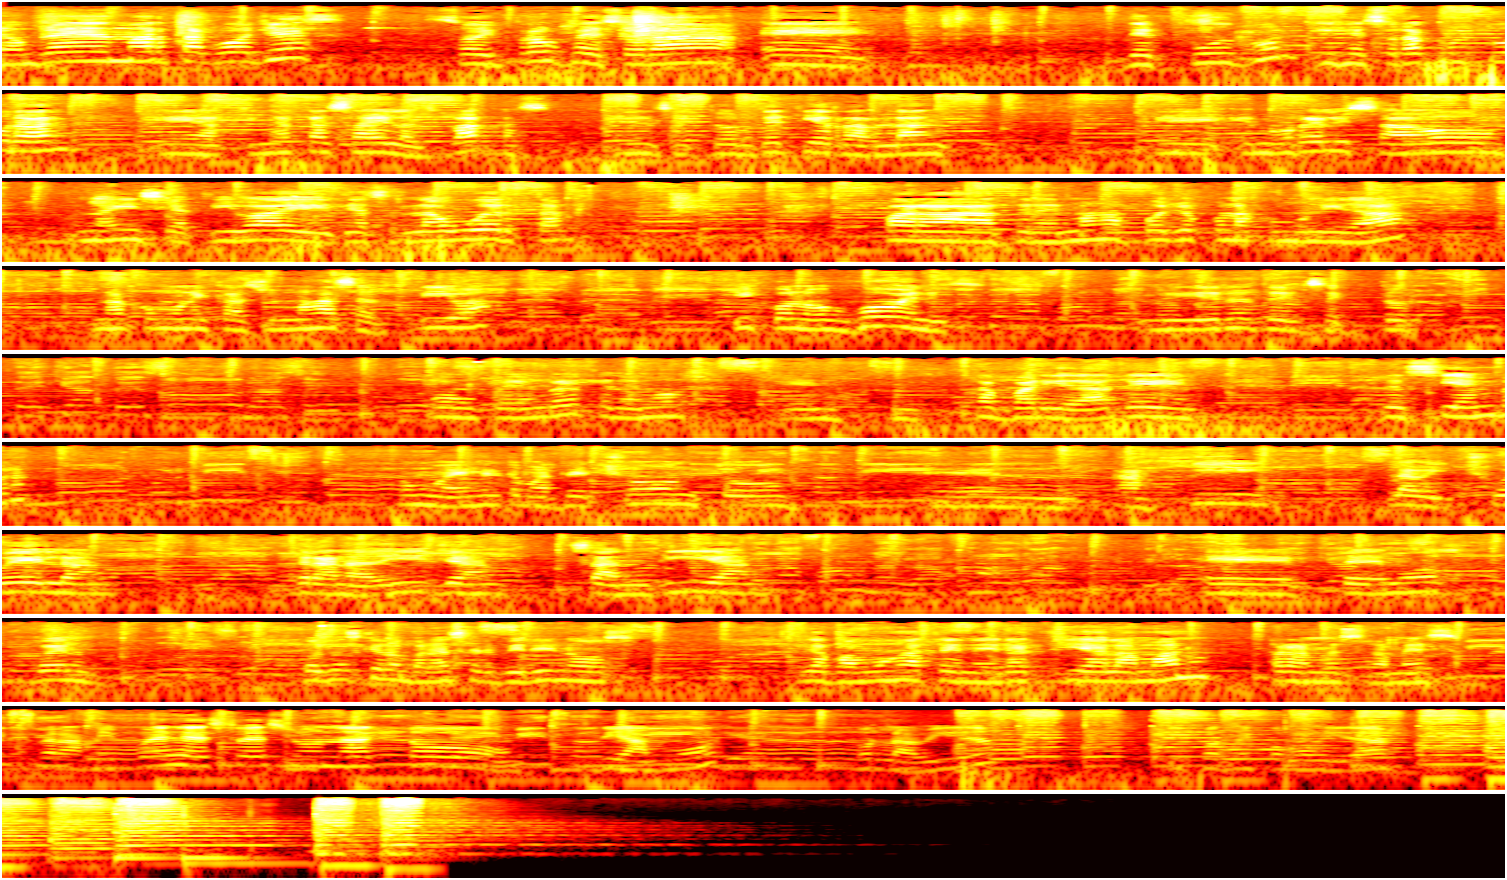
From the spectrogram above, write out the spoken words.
nombre es Marta Goyes, soy profesora eh, de fútbol y gestora cultural eh, aquí en la Casa de las Vacas, en el sector de Tierra Blanca. Eh, hemos realizado una iniciativa de, hacer la huerta para tener más apoyo con la comunidad, una comunicación más asertiva y con los jóvenes, líderes del sector. Como pueden ver, tenemos una variedad de, de siembra, como es el tomate chonto, el ají, la bichuela, granadilla, sandía. Eh, tenemos, bueno, cosas que nos van a servir y nos las vamos a tener aquí a la mano para nuestra mesa. Para mí pues esto es un acto de amor por la vida y por mi comunidad.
